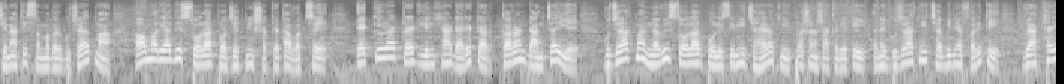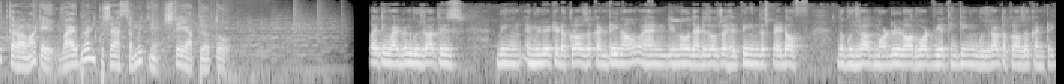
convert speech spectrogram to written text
જેનાથી સમગ્ર ગુજરાતમાં અમર્યાદિત સોલાર પ્રોજેક્ટની શક્યતા વધશે. એક્યુરા ટ્રેડ લિંકના ડાયરેક્ટર કરણ ડાંગચાઈએ ગુજરાતમાં નવી સોલાર પોલિસીની જાહેરાતની પ્રશંસા કરી હતી અને ગુજરાતની છબીને ફરીથી વ્યાખ્યાયિત કરવા માટે વાયબ્રન્ટ ગુજરાત સમિટને શ્રેય આપ્યો હતો. I think vibrant Gujarat is being emulated across the country now, and you know that is also helping in the spread of the Gujarat model or what we are thinking in Gujarat across the country.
